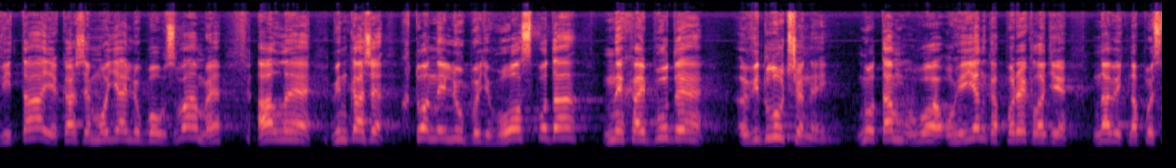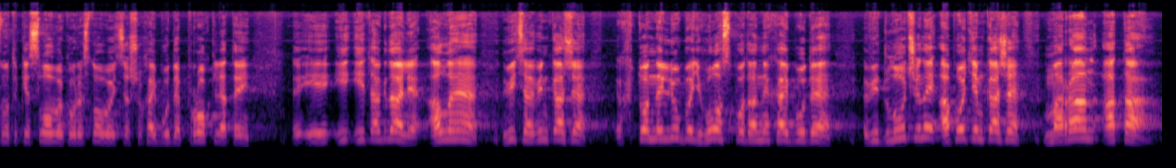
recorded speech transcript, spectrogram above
вітає, каже, моя любов з вами, але він каже: хто не любить Господа, нехай буде відлучений. Ну там в Огієнка перекладі навіть написано таке слово використовується, що хай буде проклятий і, і, і так далі. Але дивіться, він каже, хто не любить Господа, нехай буде відлучений, а потім каже Маран Ата.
